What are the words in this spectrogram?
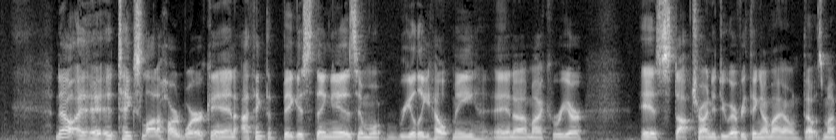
no, I, it it takes a lot of hard work, and I think the biggest thing is, and what really helped me in uh, my career, is stop trying to do everything on my own. That was my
